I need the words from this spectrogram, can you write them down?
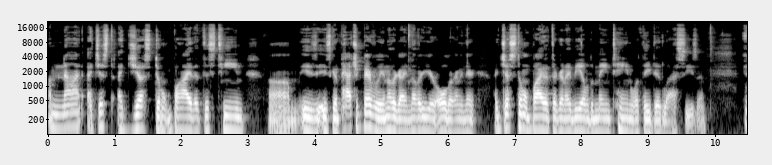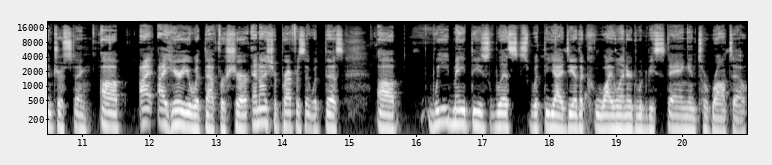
I'm not. I just. I just don't buy that this team um, is is going to Patrick Beverley, another guy, another year older. I mean, they're. I just don't buy that they're going to be able to maintain what they did last season. Interesting. Uh, I I hear you with that for sure, and I should preface it with this. Uh, we made these lists with the idea that Kawhi Leonard would be staying in Toronto.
